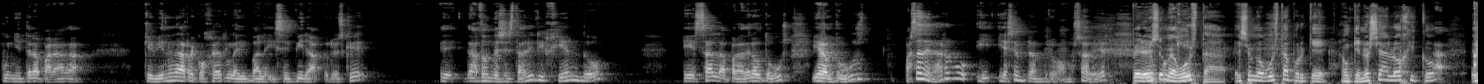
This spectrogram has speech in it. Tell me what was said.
puñetera parada, que vienen a recogerla y vale, y se pira, pero es que eh, a donde se está dirigiendo es a la parada del autobús, y el autobús pasa de largo, y, y es en plan, pero vamos a ver. Pero eso me gusta, eso me gusta porque, aunque no sea lógico, A- a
